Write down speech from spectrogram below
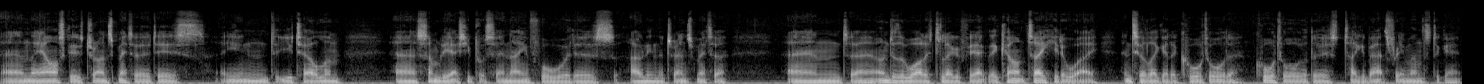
and they ask whose transmitter it is, and you tell them. Uh, somebody actually puts their name forward as owning the transmitter, and uh, under the Wireless Telegraphy Act, they can't take it away until they get a court order. Court orders take about three months to get.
